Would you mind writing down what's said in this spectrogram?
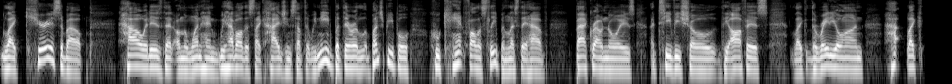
like curious about how it is that on the one hand we have all this like hygiene stuff that we need, but there are a bunch of people who can't fall asleep unless they have background noise, a TV show, The Office, like the radio on. How, like,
